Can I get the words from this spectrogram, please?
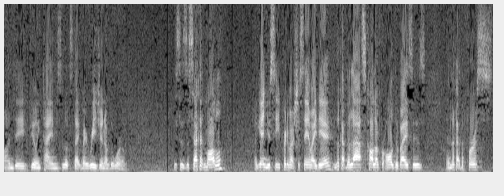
on the viewing times looks like by region of the world. This is the second model. Again, you see pretty much the same idea. Look at the last column for all devices, and look at the first.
